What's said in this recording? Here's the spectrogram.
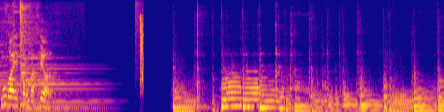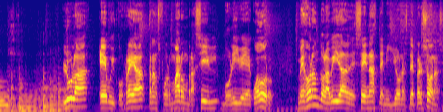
Cuba Información. Lula, Evo y Correa transformaron Brasil, Bolivia y Ecuador, mejorando la vida de decenas de millones de personas.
